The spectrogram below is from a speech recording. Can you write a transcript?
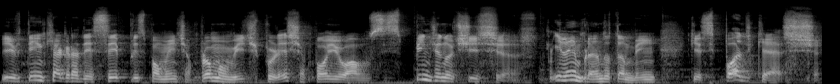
E tenho que agradecer principalmente a Promobit por este apoio aos Spin de Notícias. E lembrando também que esse podcast,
